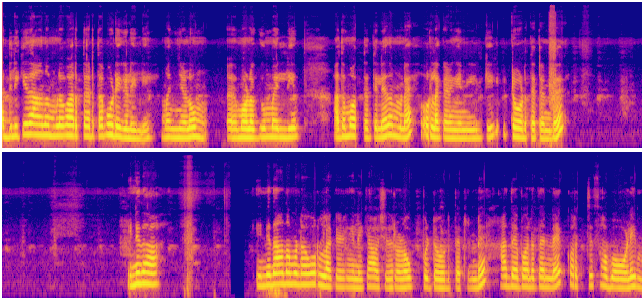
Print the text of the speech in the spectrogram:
അതിലേക്ക് ഇതാ നമ്മൾ വറുത്തെടുത്ത പൊടികളില്ലേ മഞ്ഞളും മുളകും മല്ലിയും അത് മൊത്തത്തിൽ നമ്മുടെ ഉരുളക്കിഴങ്ങിലേക്ക് ഇട്ട് കൊടുത്തിട്ടുണ്ട്. ഇനിതാ ഇനിതാ നമ്മുടെ ഉരുളക്കിഴങ്ങിലേക്ക് ആവശ്യത്തിനുള്ള ഉപ്പിട്ട് കൊടുത്തിട്ടുണ്ട്. അതേപോലെ തന്നെ കുറച്ച് സബോളയും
